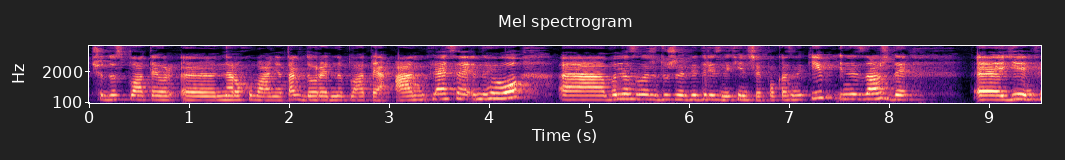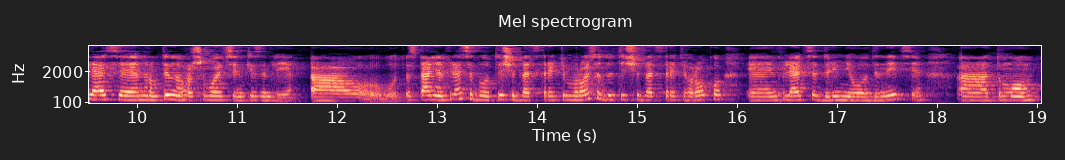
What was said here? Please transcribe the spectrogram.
щодо сплати е нарахування так, до орендної плати. А інфляція НГО е вона залежить дуже від різних інших показників і не завжди. Е, Є інфляція нормативно-грошової оцінки землі. А Остання інфляція була у 2023 році. До 2023 року е, інфляція дорівнювала одиниці, тому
